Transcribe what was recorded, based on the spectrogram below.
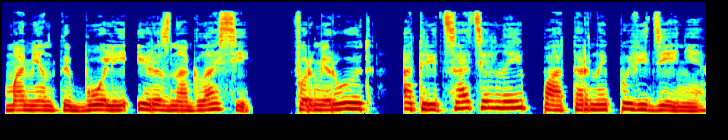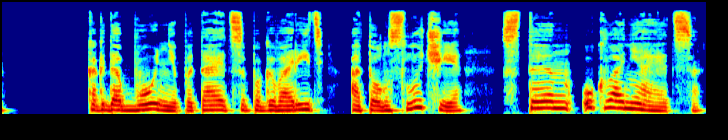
Моменты боли и разногласий формируют отрицательные паттерны поведения. Когда Бонни пытается поговорить о том случае, Стэн уклоняется.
